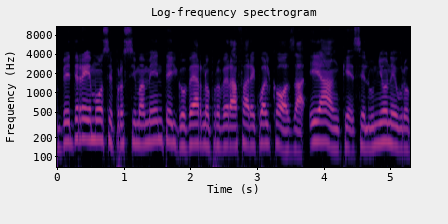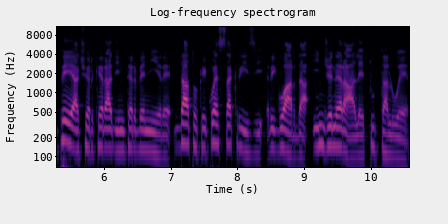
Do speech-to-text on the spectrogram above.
Vedremo se prossimamente il governo proverà a fare qualcosa e anche se l'Unione Europea cercherà di intervenire, dato che questa crisi riguarda in generale tutta l'UE.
